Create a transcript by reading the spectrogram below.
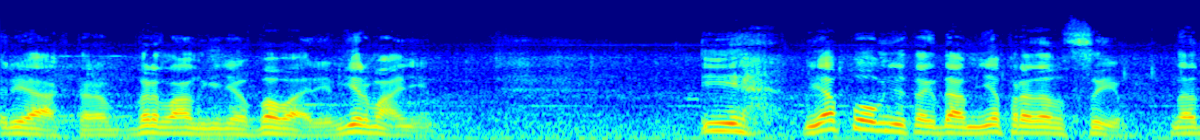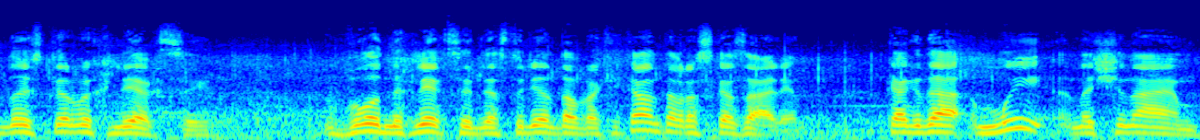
реакторов в Эрлангене, в Баварии, в Германии. И я помню тогда, мне продавцы на одной из первых лекций, вводных лекций для студентов-практикантов рассказали, когда мы начинаем,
